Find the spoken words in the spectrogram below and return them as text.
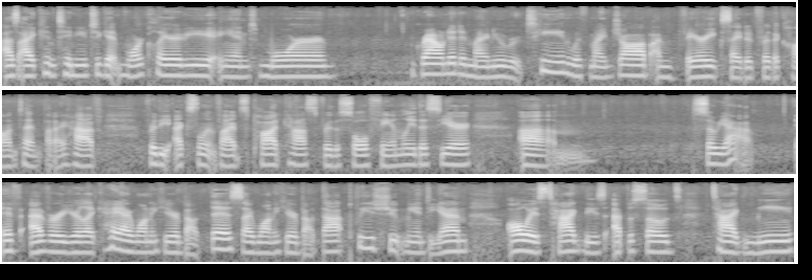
as I continue to get more clarity and more grounded in my new routine with my job. I'm very excited for the content that I have for the Excellent Vibes podcast for the Soul family this year. Um, so, yeah, if ever you're like, hey, I want to hear about this, I want to hear about that, please shoot me a DM. Always tag these episodes, tag me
